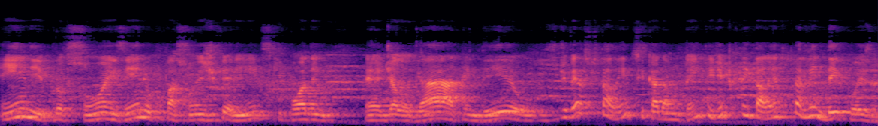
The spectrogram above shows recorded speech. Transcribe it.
N profissões, N ocupações diferentes que podem é, dialogar, atender os diversos talentos que cada um tem. Tem gente que tem talento para vender coisa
